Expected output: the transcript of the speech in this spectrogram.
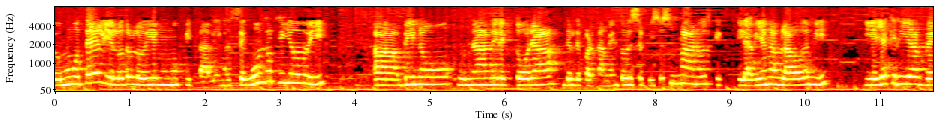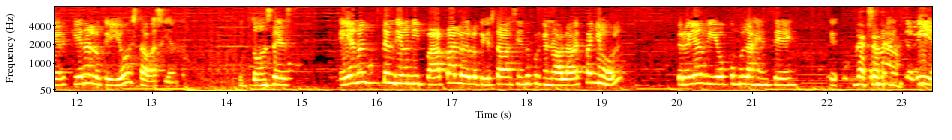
en un hotel y el otro lo di en un hospital. Y en el segundo que yo di, uh, vino una directora del Departamento de Servicios Humanos que le habían hablado de mí y ella quería ver qué era lo que yo estaba haciendo. Entonces, ella no entendió ni papa lo de lo que yo estaba haciendo porque no hablaba español, pero ella vio cómo la gente eh, reaccionaron y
